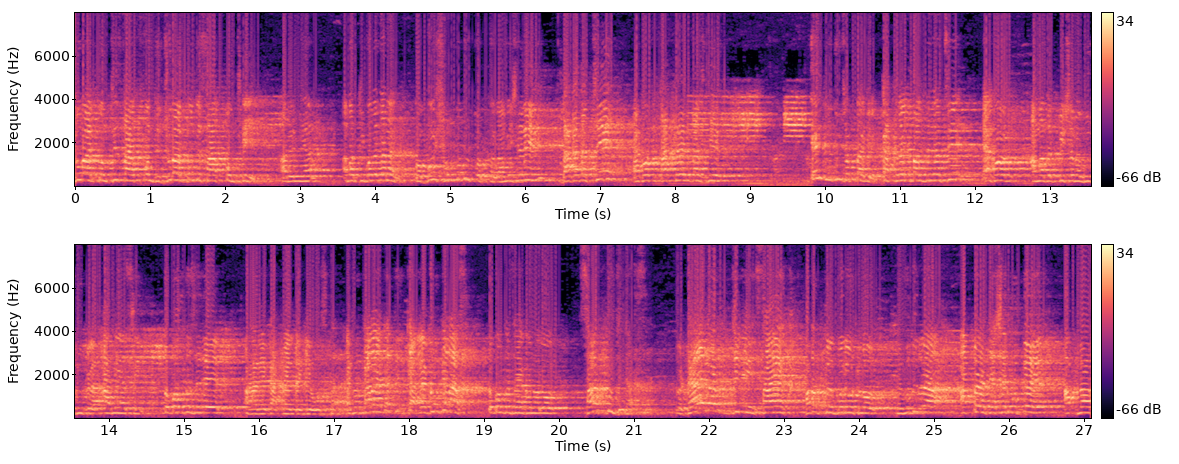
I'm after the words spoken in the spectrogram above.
জোগাড়পন্থী সাতপন্থী জোগাড়পন্থী সাতপন্থী। আরে মিয়া আবার কি বলে জানেন? বৈষম্য দূর করতে হবে। আমি সেদিন ঢাকা যাচ্ছি, এখন ডাক্তারের কাছ দিয়ে এই দুই সপ্তাহ আগে যাচ্ছি এখন আমাদের পিছনে হুজুররা আমি আছি। তো বলতেছে যে, আরে কাকরাইলটা কি অবস্থা? এখন কারা এটা- এখন কারা? তো বলতেছে এখন হলো সাত পুঁজি যাচ্ছে তো ড্রাইভার যিনি সাহেব হঠাৎ করে বলে উঠল হুজুররা, আপনারা দেশের মধ্যে আপনার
